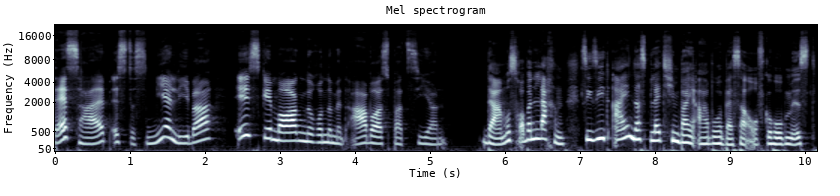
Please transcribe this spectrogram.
Deshalb ist es mir lieber, ich gehe morgen eine Runde mit Arbor spazieren. Da muss Robin lachen. Sie sieht ein, dass Blättchen bei Arbor besser aufgehoben ist.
